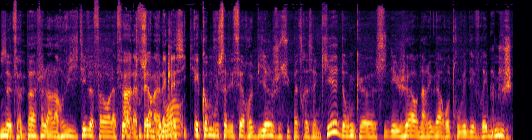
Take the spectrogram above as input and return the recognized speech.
Il ne cette- va pas falloir la revisiter, il va falloir la faire Ah, la tout faire, la- la simplement. classique. Et comme vous savez faire bien, je suis pas très inquiet. Donc, euh, si déjà on arrivait à retrouver des vraies bûches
